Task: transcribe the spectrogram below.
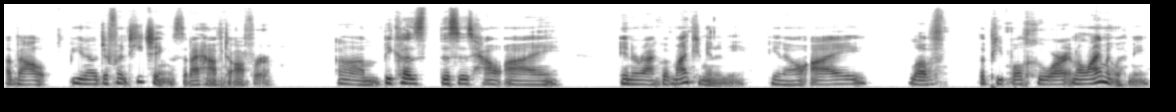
about, you know, different teachings that I have to offer. Um, because this is how I interact with my community. You know, I love the people who are in alignment with me.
